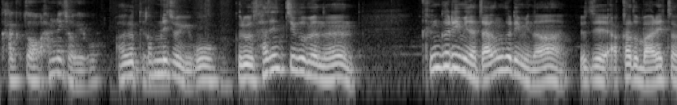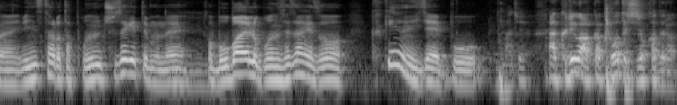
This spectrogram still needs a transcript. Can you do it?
가격도 합리적이고. 가격 합리적이고 그리고 사진 찍으면은 큰 그림이나 작은 그림이나 요새 아까도 말했잖아요 인스타로 다 보는 추세기 때문에 음. 그 모바일로 보는 세상에서 크기는 이제 뭐 맞아요. 아 그리고 아까 그것도 지적하더라.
